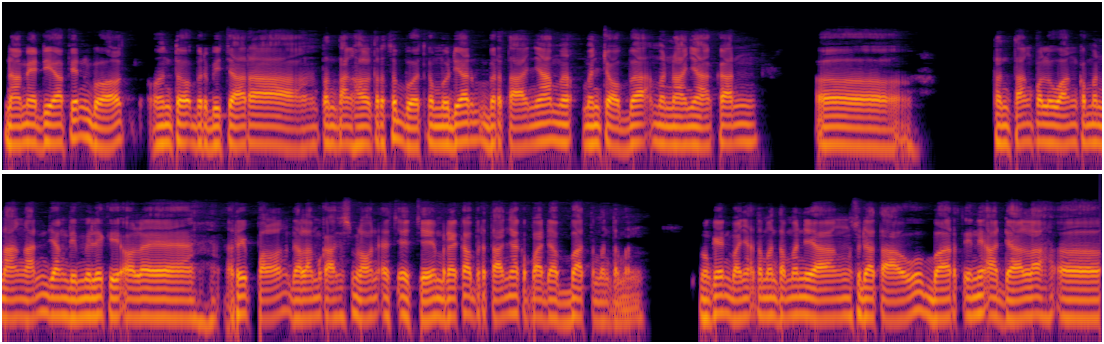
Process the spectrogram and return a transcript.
Nah, media Finbold untuk berbicara tentang hal tersebut kemudian bertanya mencoba menanyakan eh, tentang peluang kemenangan yang dimiliki oleh Ripple dalam kasus melawan SEC. Mereka bertanya kepada BAT, teman-teman. Mungkin banyak teman-teman yang sudah tahu BART ini adalah eh,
